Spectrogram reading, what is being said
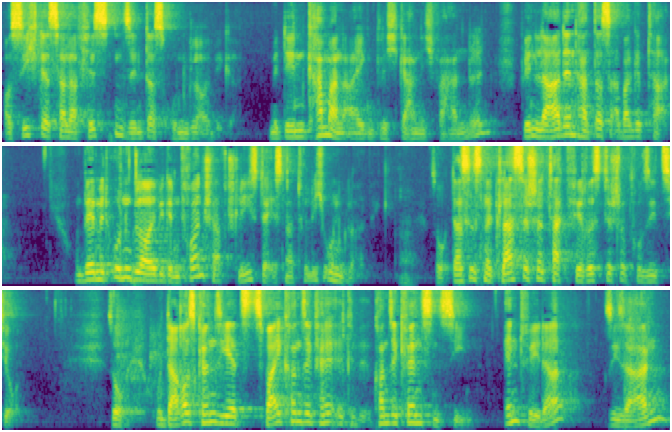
Aus Sicht der Salafisten sind das Ungläubige. Mit denen kann man eigentlich gar nicht verhandeln. Bin Laden hat das aber getan. Und wer mit Ungläubigen Freundschaft schließt, der ist natürlich ungläubig. So, das ist eine klassische takfiristische Position. So, und daraus können Sie jetzt zwei Konsequenzen ziehen. Entweder Sie sagen,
